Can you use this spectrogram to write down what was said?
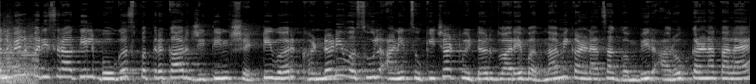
परिसरातील बोगस पत्रकार जितीन शेट्टीवर खंडणी वसूल आणि चुकीच्या ट्विटरद्वारे बदनामी करण्याचा गंभीर आरोप करण्यात आलाय.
